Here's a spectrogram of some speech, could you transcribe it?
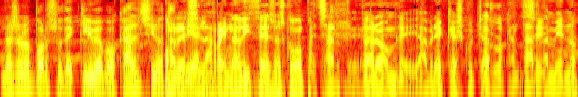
No solo por su declive vocal, sino Hombre, también... si la reina dice eso es como para echarte. Claro, hombre, habría que escucharlo cantar Sí. también, ¿no?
